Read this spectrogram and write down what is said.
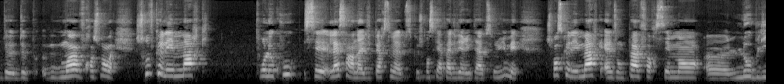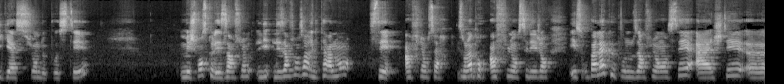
De, de, moi, franchement, ouais. Je trouve que les marques, pour le coup, c'est là, c'est un avis personnel, parce que je pense qu'il n'y a pas de vérité absolue, mais je pense que les marques, elles n'ont pas forcément euh, l'obligation de poster. Mais je pense que les, influ- les influenceurs, littéralement, c'est influenceurs. Ils sont là Mhm. pour influencer les gens. Et ils sont pas là que pour nous influencer à acheter euh,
